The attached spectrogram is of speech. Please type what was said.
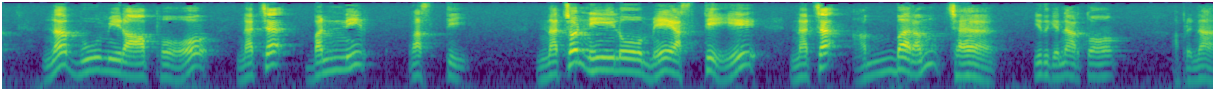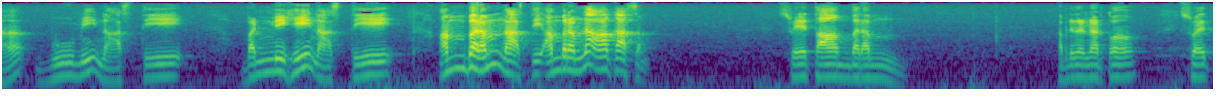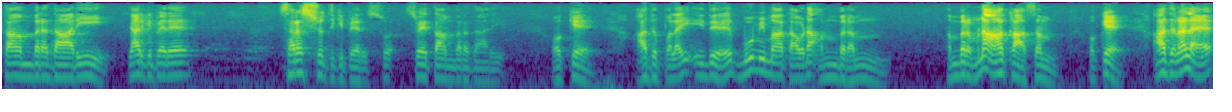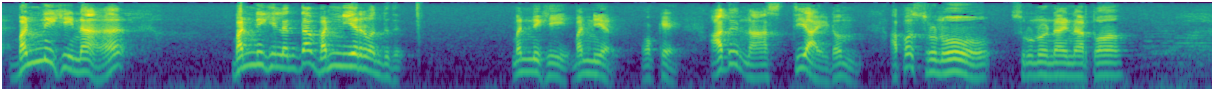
ந பூமிராப்போ நச்ச பன்னீர் ரஸ்தி. நச்சோ நீலோ மே அஸ்தி நச்ச அம்பரம் ச. இதுக்கு என்ன அர்த்தம்? அப்படின்னா பூமி நாஸ்தி வன்னிகி நாஸ்தி அம்பரம் நாஸ்தி. அம்பரம்னா ஆகாசம். ஸ்வேதாம்பரம். அப்படின்னு என்ன அர்த்தம்? ஸ்வேதாம்பரதாரி. யாருக்கு பேரு? சரஸ்வதிக்கு பேரு. ஸ்வேதாம்பரதாரி. ஓகே. அது போல இது பூமி மாதாவோட அம்பரம். அம்பரம்னா ஆகாசம். ஓகே. அதனால வன்னிகினா வன்னிகில இருந்தா வன்னியர் வந்தது. வன்னிகி வன்னியர். ஓகே. அது நாஸ்தி ஆயிடும். அப்ப சுருணு. சுருணுன்னா என்ன அர்த்தம்?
